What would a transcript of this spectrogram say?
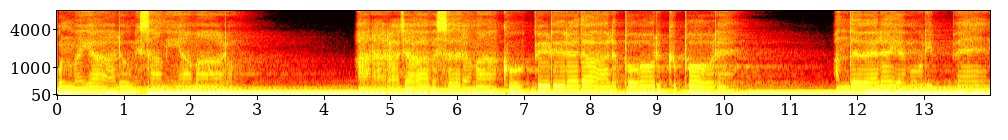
உண்மையாலுமே சாமியா மாறும். ஆனா ராஜா அவசரமா கூப்பிடுறதால போருக்கு போறேன். அந்த வேலைய முடிப்பேன்.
